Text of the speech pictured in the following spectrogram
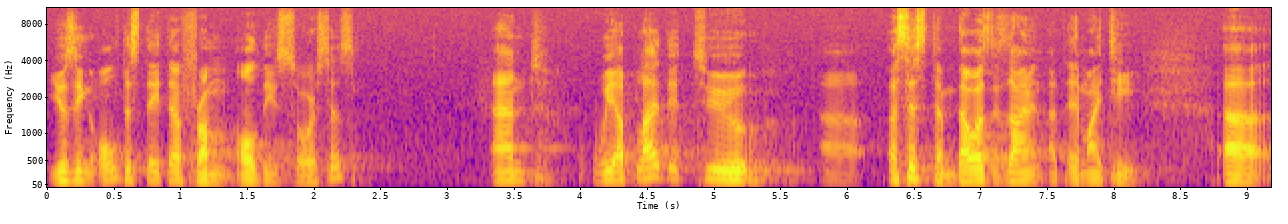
using all this data from all these sources, and we applied it to uh, a system that was designed at MIT, uh,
